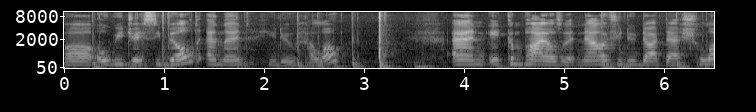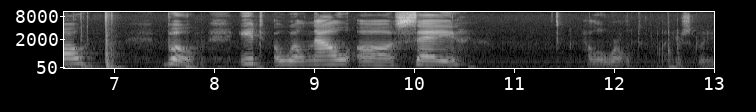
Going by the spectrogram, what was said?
uh, objc build and then you do hello and it compiles it. Now if you do dot dash hello, boom, it will now uh, say hello world on your screen.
